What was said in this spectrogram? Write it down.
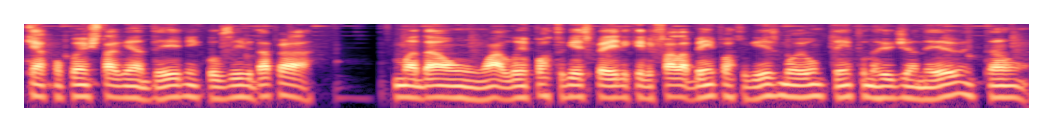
quem acompanha o Instagram dele, inclusive, dá pra mandar um alô em português para ele, que ele fala bem português, morreu um tempo no Rio de Janeiro, então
